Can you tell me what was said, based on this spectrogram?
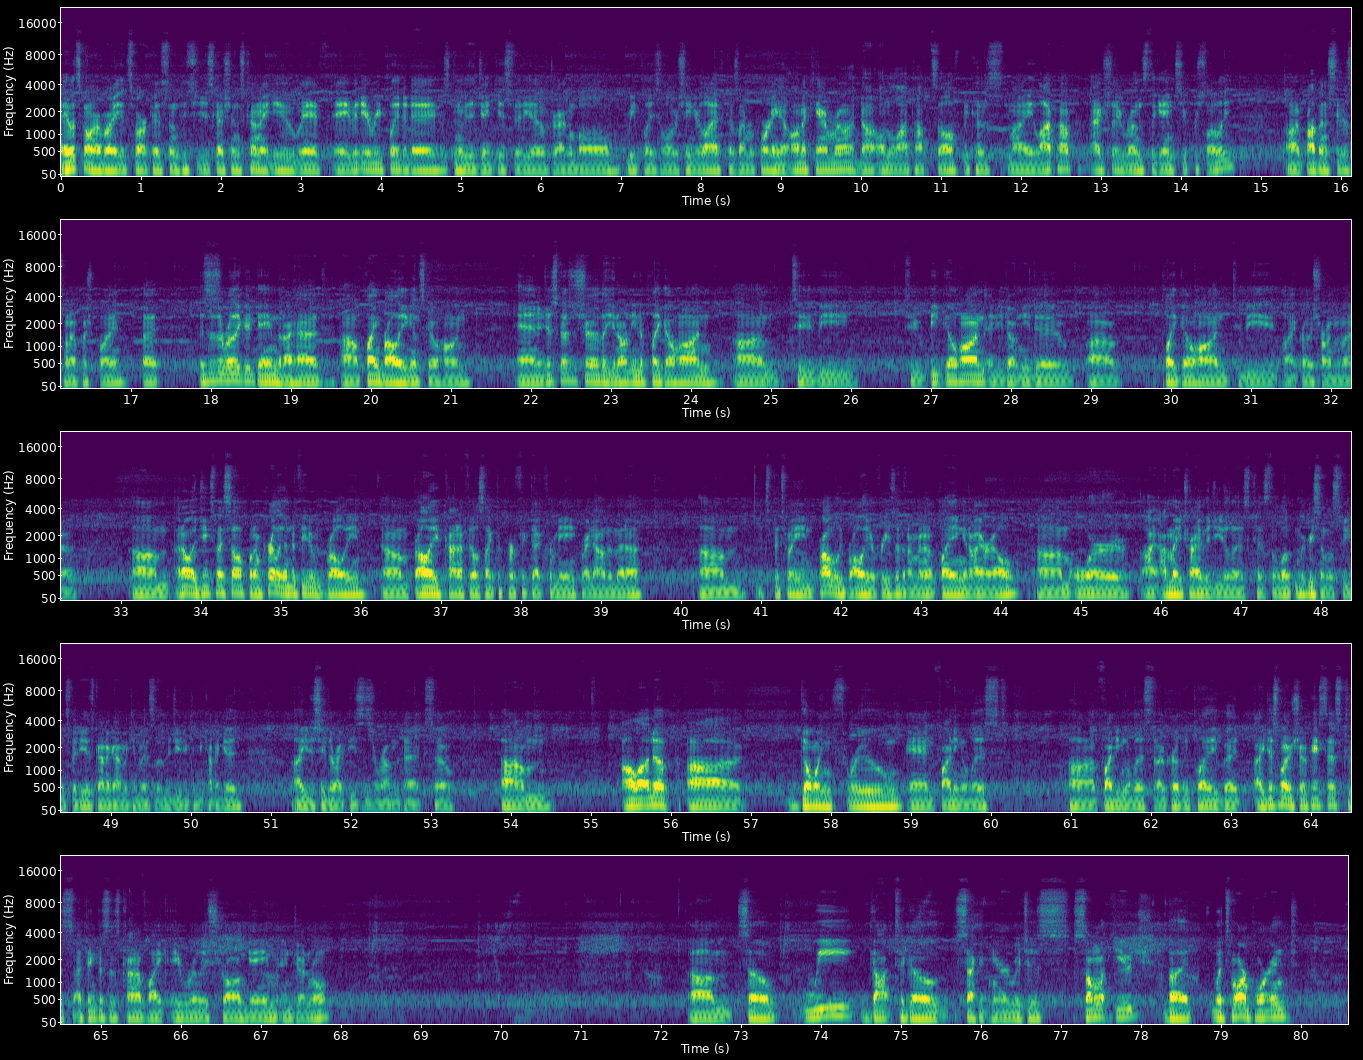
Hey, what's going on everybody? It's Marcus on TCG Discussions coming at you with a video replay today. It's going to be the jankiest video of Dragon Ball replays you'll ever see in your life because I'm recording it on a camera, not on the laptop itself because my laptop actually runs the game super slowly. Uh, I'm probably going to see this when I push play, but this is a really good game that I had uh, playing Broly against Gohan. And it just goes to show that you don't need to play Gohan um, to be to beat Gohan, and you don't need to uh, play Gohan to be like really strong in the meta. Um, I don't want to jinx myself, but I'm currently undefeated with Broly. Um, Broly kind of feels like the perfect deck for me right now in the meta. Um, it's between probably Broly or Frieza that I'm going to be playing in IRL, um, or I, I might try Vegeta list because the recent List Fiends videos kind of got me convinced that Vegeta can be kind of good. Uh, you just need the right pieces around the deck. So um, I'll end up uh, going through and finding a list, uh, finding the list that I currently play, but I just want to showcase this because I think this is kind of like a really strong game in general. Um, so we got to go second here, which is somewhat huge, but what's more important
